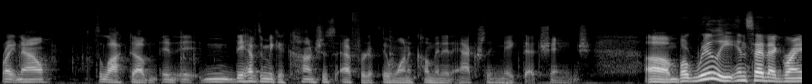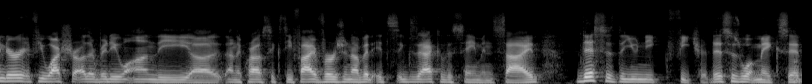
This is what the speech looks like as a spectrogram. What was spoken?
right now it's locked up. It, they have to make a conscious effort if they want to come in and actually make that change. Um, but really, inside that grinder, if you watched our other video on the uh, on the Kryo 65 version of it, it's exactly the same inside. This is the unique feature. This is what makes it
